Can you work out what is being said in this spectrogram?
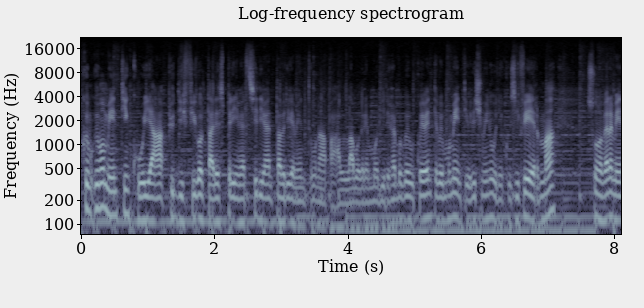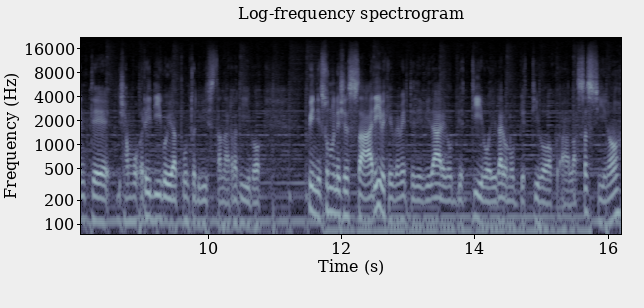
quei momenti in cui ha più difficoltà ad esprimersi, diventa praticamente una palla, potremmo dire. Cioè, quei, quei momenti, quei 10 minuti in cui si ferma, sono veramente, diciamo, ridicoli dal punto di vista narrativo. Quindi sono necessari perché ovviamente devi dare l'obiettivo, devi dare un obiettivo all'assassino,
